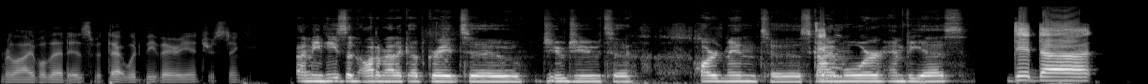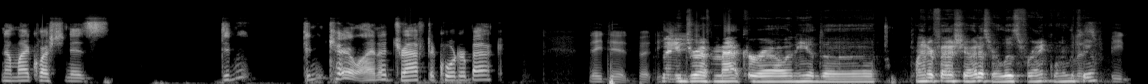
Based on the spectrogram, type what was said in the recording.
reliable that is, but that would be very interesting. I mean, he's an automatic upgrade to Juju, to Hardman, to Sky Didn't- Moore, MVS. Did uh now my question is didn't didn't Carolina draft a quarterback? They did, but They he, draft Matt Corral, and he had uh, plantar fasciitis or Lisfranc, one of the Liz- two. he-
